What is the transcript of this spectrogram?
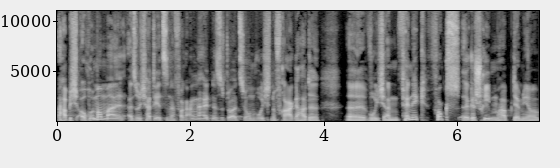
habe ich auch immer mal, also ich hatte jetzt in der Vergangenheit eine Situation, wo ich eine Frage hatte, äh, wo ich an Fennec Fox äh, geschrieben habe, der mir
